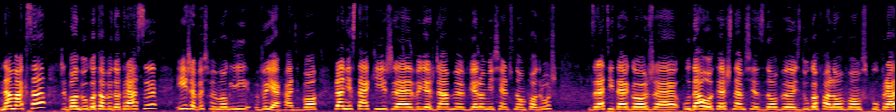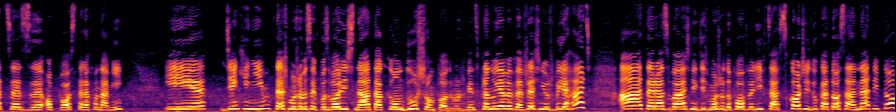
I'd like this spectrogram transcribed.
na maksa, żeby on był gotowy do trasy i żebyśmy mogli wyjechać, bo plan jest taki, że wyjeżdżamy w wielomiesięczną podróż. Z racji tego, że udało też nam się zdobyć długofalową współpracę z Oppo z telefonami i dzięki nim też możemy sobie pozwolić na taką dłuższą podróż, więc planujemy we wrześniu już wyjechać, a teraz właśnie gdzieś może do połowy lipca skończyć Ducatosa na tip-top,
